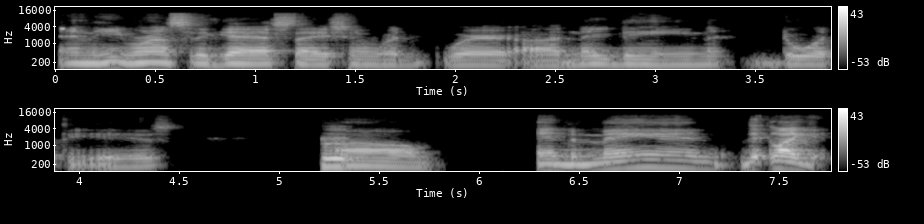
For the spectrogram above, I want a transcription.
and he runs to the gas station where where uh, Nadine Dorothy is. Hmm. Um, and the man, like,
